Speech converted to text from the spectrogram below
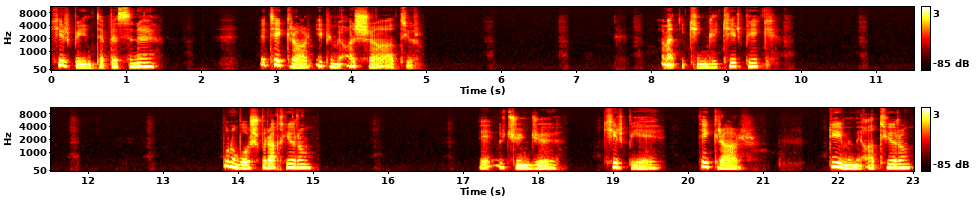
Kirpiğin tepesine ve tekrar ipimi aşağı atıyorum. Hemen ikinci kirpik. Bunu boş bırakıyorum. Ve üçüncü kirpiğe tekrar düğümümü atıyorum.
